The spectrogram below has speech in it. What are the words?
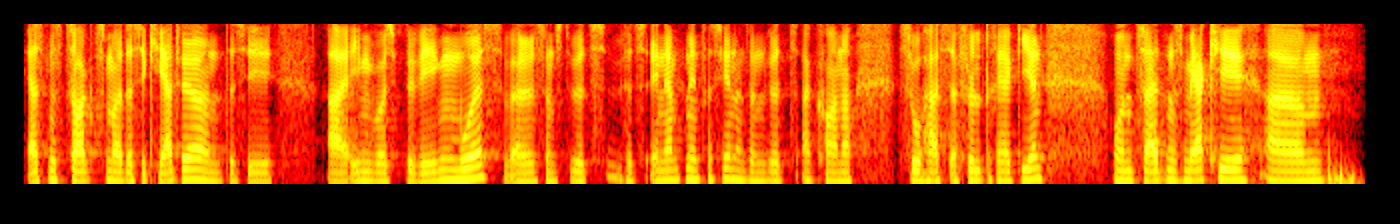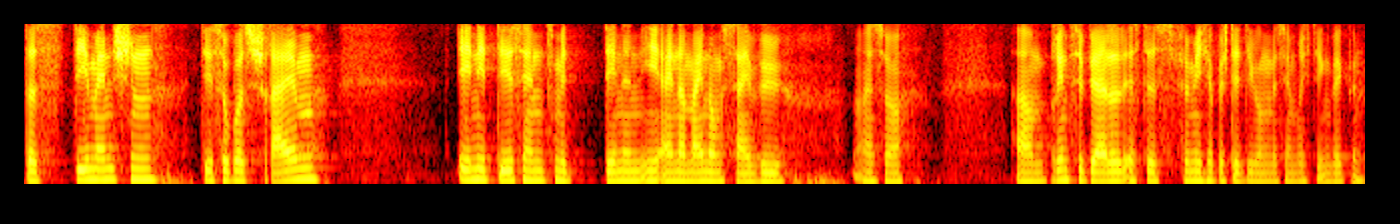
erstens zeigt es mir, dass ich gehört werde und dass ich auch irgendwas bewegen muss, weil sonst würde es eh niemanden interessieren und dann wird auch keiner so hasserfüllt reagieren. Und zweitens merke ich, ähm, dass die Menschen, die sowas schreiben, eh nicht die sind, mit denen ich einer Meinung sein will. Also ähm, prinzipiell ist das für mich eine Bestätigung, dass ich am richtigen Weg bin.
